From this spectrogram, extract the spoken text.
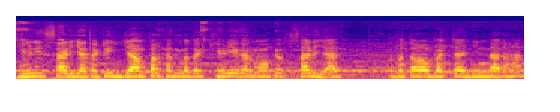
खेड़ी सड़ जाता तो एग्ज़ाम्पल खत्म मतलब खेड़ी अगर मौके पर सड़ जाए तो बताओ बच्चा ज़िंदा रहा?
